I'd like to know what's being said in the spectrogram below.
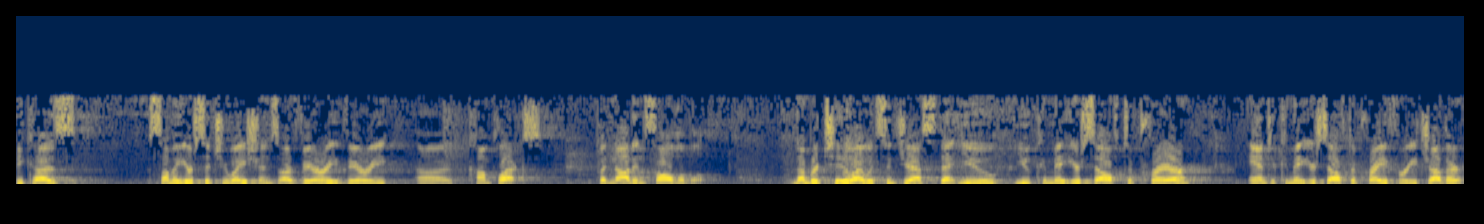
Because some of your situations are very, very uh, complex, but not insolvable. Number two, I would suggest that you, you commit yourself to prayer and to commit yourself to pray for each other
